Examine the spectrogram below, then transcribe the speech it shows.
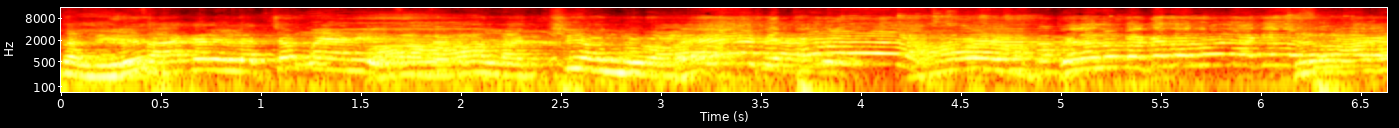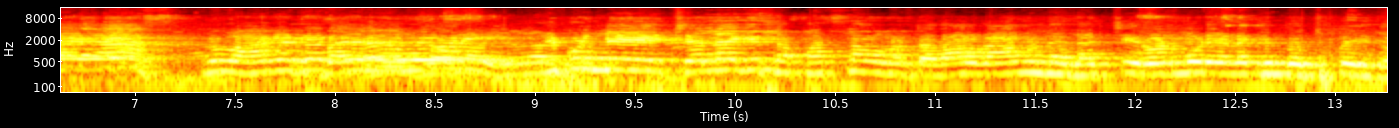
తల్లి? ఆహా, లచ్చి అందురా. నువ్వు ఆగేటట్టు. ఇప్పుడు మీ చెల్లెకి ఇట్లా పట్నం ఉంటుంది రాముండే నచ్చి రెండు మూడు ఏళ్ళ కింద వచ్చిపోయింది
